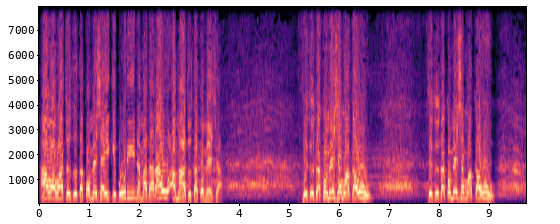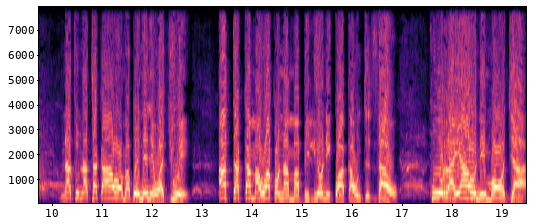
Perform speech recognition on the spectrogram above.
Hawa watu tutakomesha hii kiburi na madharau ama hatutakomesha? Si tutakomesha mwaka huu, si tutakomesha mwaka huu. Na tunataka hawa mabwenyenye wajue, hata kama wako na mabilioni kwa akaunti zao, kura yao ni moja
